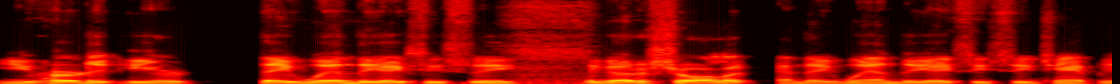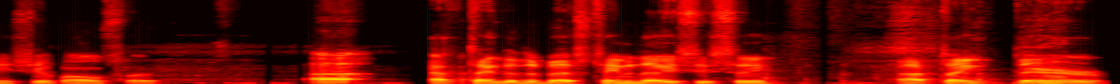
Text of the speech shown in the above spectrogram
You heard it here. They win the ACC. They go to Charlotte and they win the ACC championship. Also, I I think they're the best team in the ACC. I think they're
